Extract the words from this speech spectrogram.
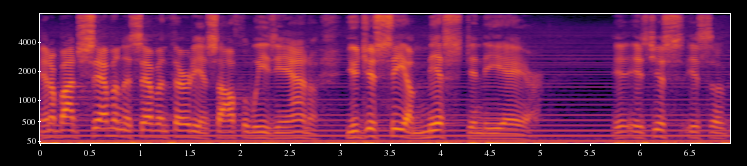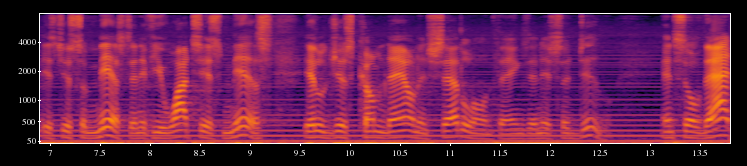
and about 7 to 7:30 in South Louisiana, you just see a mist in the air. It, it's just it's a it's just a mist, and if you watch this mist, it'll just come down and settle on things, and it's a dew. And so that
